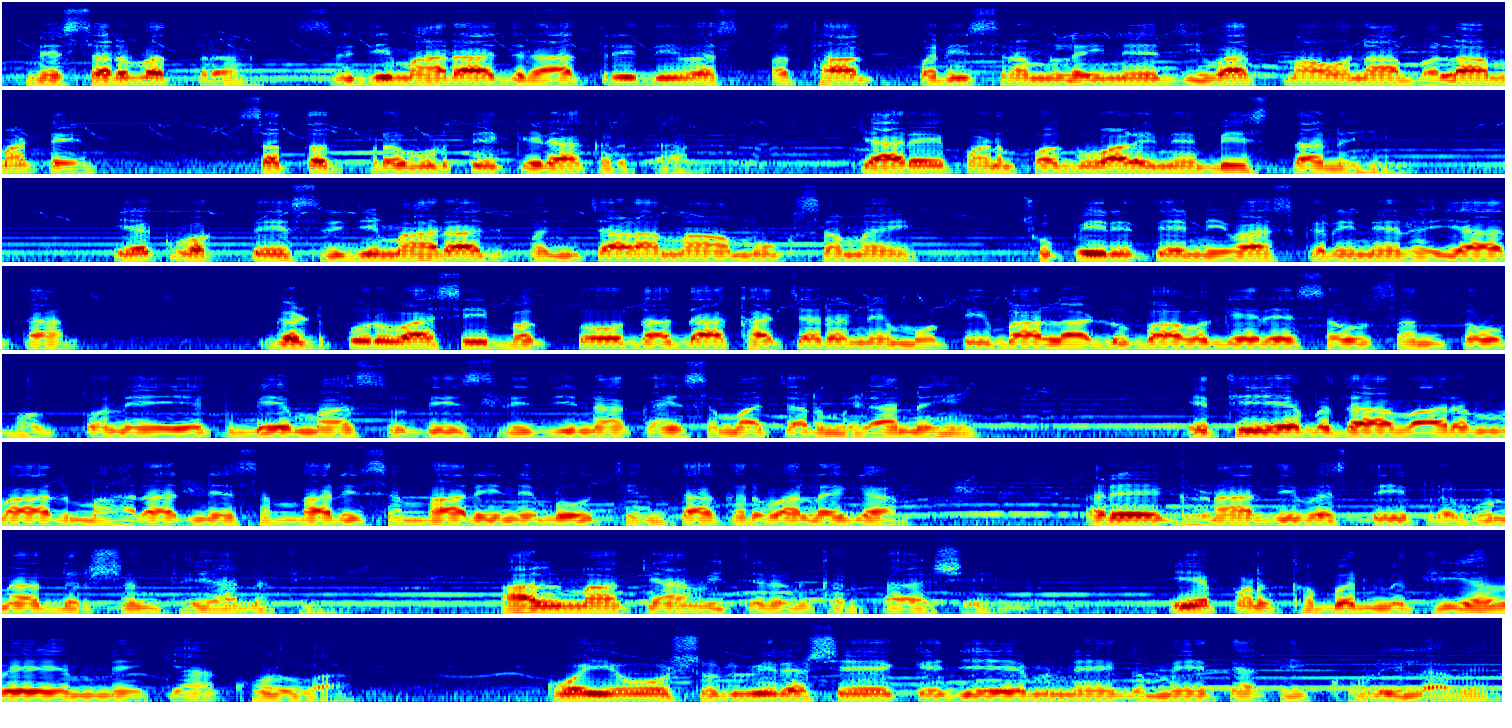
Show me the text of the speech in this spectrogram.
ને સર્વત્ર શ્રીજી મહારાજ રાત્રિ દિવસ અથાગ પરિશ્રમ લઈને જીવાત્માઓના ભલા માટે સતત પ્રવૃત્તિ કર્યા કરતા. ક્યારેય પણ પગવાળીને બેસતા નહીં. એક વખતે શ્રીજી મહારાજ પંચાળામાં અમુક સમય છુપી રીતે નિવાસ કરીને રહ્યા હતા. ગઢપુરવાસી ભક્તો, દાદા ખાચર અને મોટીબા લાડુબા વગેરે સૌ સંતો ભક્તોને એક બે માસ સુધી શ્રીજીના કંઈ સમાચાર મળ્યા નહીં. એથી એ બધા વારંવાર મહારાજને સંભાળી સંભાળીને બહુ ચિંતા કરવા લાગ્યા. અરે, ઘણા દિવસથી પ્રભુના દર્શન થયા નથી. હાલમાં ક્યાં વિચરણ કરતા હશે? એ પણ ખબર નથી. હવે એમને ક્યાં ખોળવા? કોઈ એવો શુરવીર હશે કે જે એમને ગમે ત્યાંથી ખોળી લાવે?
